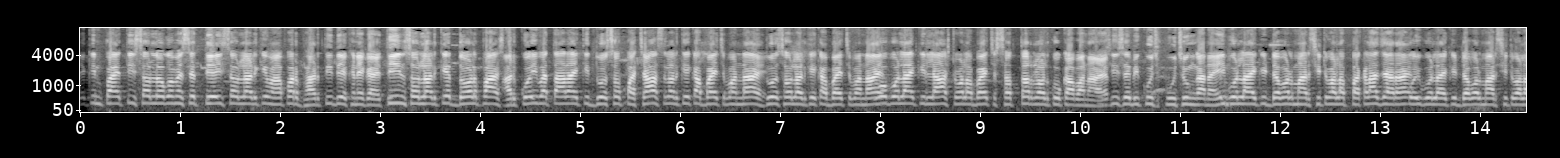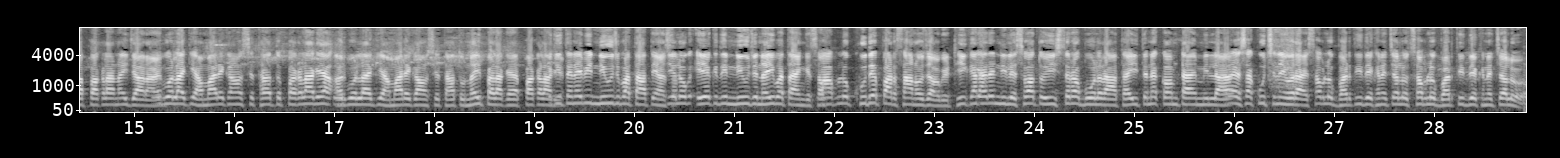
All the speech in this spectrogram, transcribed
लेकिन पैंतीस सौ लोगों में से तेईस सौ लड़के वहाँ पर भर्ती देखने गए। तीन सौ लड़के दौड़ पास। और कोई बता रहा है कि 250 लड़के का बैच बना है। 200 लड़के का बैच बना है। वो बोला है कि लास्ट वाला बैच 70 लड़कों का बना है। इसी से भी कुछ पूछूँगा नहीं। बोला है कि डबल मार्कशीट वाला पकड़ा जा रहा है। कोई बोला है कि डबल मार्कशीट वाला पकड़ा नहीं जा रहा है। बोला की हमारे गाँव से था तो पकड़ा गया। और बोला की हमारे गाँव से था तो नहीं पकड़ा गया। पकड़ा जितने भी न्यूज़ बताते हैं, ये लोग एक दिन न्यूज़ नहीं बताएँगे। सब आप लोग खुदे परेशान हो जाओगे। ठीक है? अरे नीलेश्वर तो इस तरह बोल रहा था। इतना कम टाइम मिल रहा है। ऐसा कुछ नहीं हो रहा है। सब लोग भर्ती देखने चलो। सब लोग भर्ती देखने चलो।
